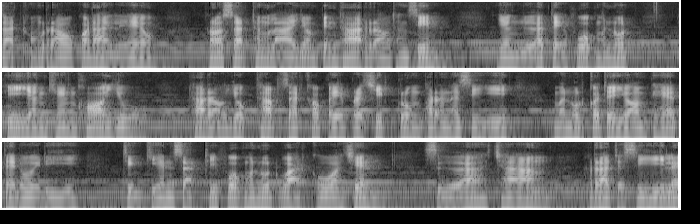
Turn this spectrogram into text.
สัตว์ของเราก็ได้แล้ว เพราะสัตว์ทั้งหลายย่อมเป็นทาสเราทั้งสิ้น ยังเหลือแต่พวกมนุษย์ที่ยังแข็งข้ออยู่ ถ้าเรายกทัพสัตว์เข้าไปประชิดกรุงพาราณสี มนุษย์ก็จะยอมแพ้แต่โดยดี จึงเกียนสัตว์ที่พวกมนุษย์หวาดกลัว เช่น เสือ ช้าง ราชสีและ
